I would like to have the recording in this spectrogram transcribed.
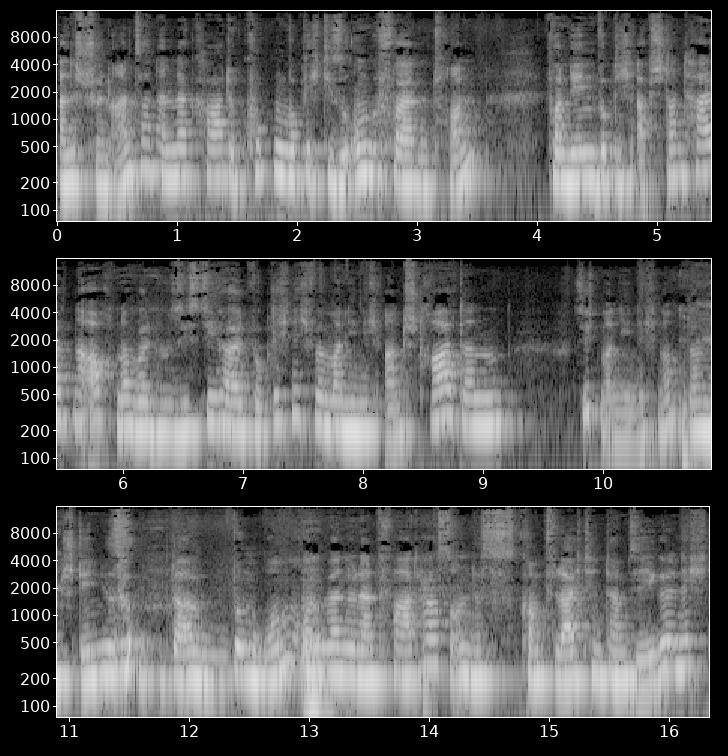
alles schön einzahlen in der Karte, gucken wirklich diese unbefeuerten Tonnen, von denen wirklich Abstand halten auch, ne, weil du siehst die halt wirklich nicht, wenn man die nicht anstrahlt, dann sieht man die nicht, ne? Dann stehen die so da dumm rum und wenn du dann Fahrt hast und es kommt vielleicht hinterm Segel nicht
